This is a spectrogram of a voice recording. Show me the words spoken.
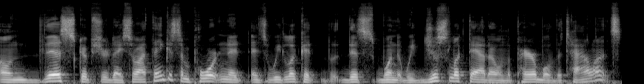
on this scripture today. So I think it's important that as we look at this one that we just looked at on the parable of the talents,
